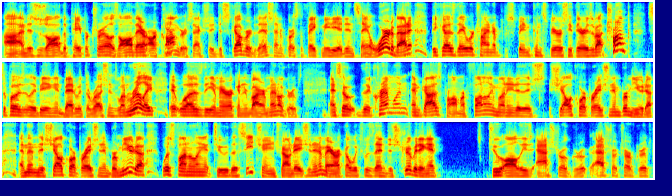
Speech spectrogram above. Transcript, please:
Uh, and this is all, the paper trail is all there. Our Congress actually discovered this. And of course, the fake media didn't say a word about it because they were trying to spin conspiracy theories about Trump supposedly being in bed with the Russians when really it was the American environmental groups. And so the Kremlin and Gazprom are funneling money to this shell corporation in Bermuda. And and then the Shell Corporation in Bermuda was funneling it to the Sea Change Foundation in America, which was then distributing it to all these astro group, astroturf groups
